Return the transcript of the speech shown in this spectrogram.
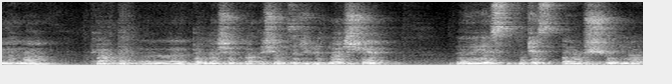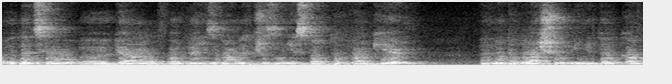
MMA Cup Podlasie 2019 y, jest 27 edycją gal organizowanych przez Unię Sportów Walki na Podlasiu i nie tylko.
